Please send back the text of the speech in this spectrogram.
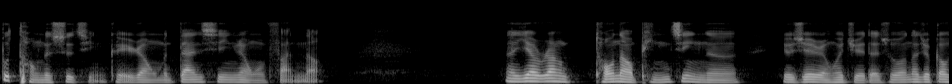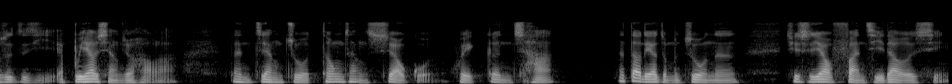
不同的事情，可以让我们担心，让我们烦恼。那要让头脑平静呢？有些人会觉得说，那就告诉自己不要想就好了。但这样做通常效果会更差。那到底要怎么做呢？其实要反其道而行。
